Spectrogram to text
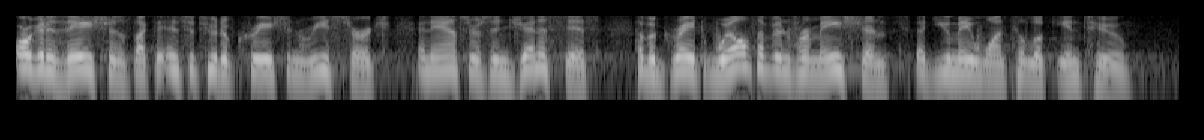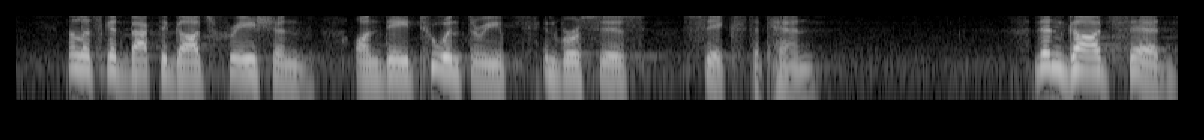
Organizations like the Institute of Creation Research and Answers in Genesis have a great wealth of information that you may want to look into. Now let's get back to God's creation on day two and three in verses 6 to 10. Then God said,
